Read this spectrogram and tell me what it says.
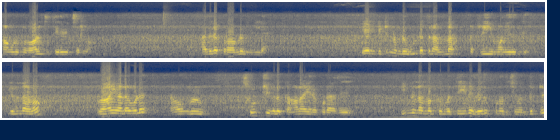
அவங்களுக்கு வாழ்த்து தெரிவிச்சிடலாம். அதுல ப்ராப்ளம் இல்லை. ஏன்கிட்ட நம்முடைய உள்ளத்துல அல்லாஹ் பற்றியமான இருக்கு. இருந்தாலும் வாய் அளவுல அவங்க சூழ்ச்சிகளுக்கு ஆளாயிடக்கூடாது இன்னும் நமக்கு மத்தியில் வெறுப்புணர்ச்சி வந்துட்டு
